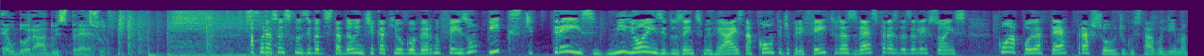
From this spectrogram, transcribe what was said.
Eldorado Expresso. Apuração exclusiva do Estadão indica que o governo fez um PIX de 3 milhões e 200 mil reais na conta de prefeitos às vésperas das eleições, com apoio até para show de Gustavo Lima.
